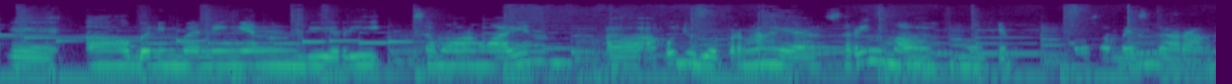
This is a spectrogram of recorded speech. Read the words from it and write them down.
Oke, uh, banding-bandingin diri sama orang lain, uh, aku juga pernah ya, sering malah mungkin mau sampai sekarang.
